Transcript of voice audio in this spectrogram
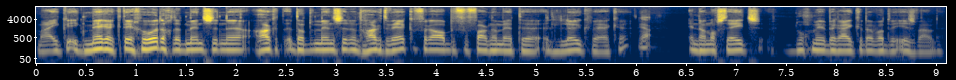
Maar ik, ik merk tegenwoordig dat mensen, eh, hard, dat mensen het hard werken vooral vervangen met eh, het leuk werken. Ja. En dan nog steeds nog meer bereiken dan wat we eerst wouden.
